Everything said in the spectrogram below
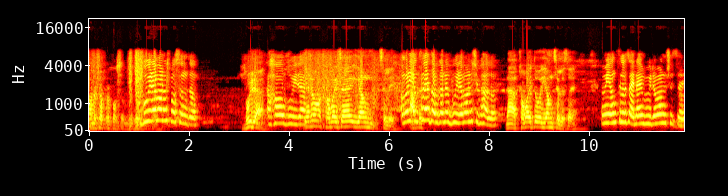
মানুষ আপনার পছন্দ। বুইরা মানুষ পছন্দ। বুইরা হ বুইরা কেন? সবাই চায় ইয়াং ছেলে। আমার ইয়ং ছেলে দরকার নেই বুইরা মানুষই ভালো। না সবাই তো ইয়াং ছেলে চায়। আমি ইয়ং ছেলে চাই না আমি বুইরা মানুষই চাই।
